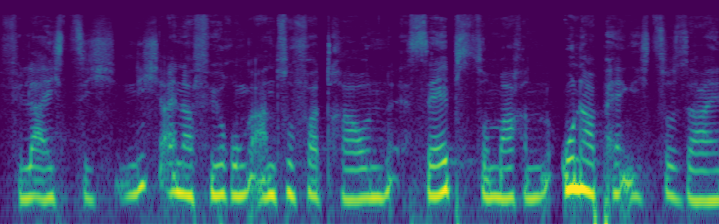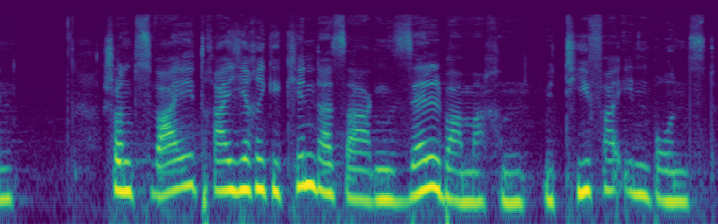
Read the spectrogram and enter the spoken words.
Vielleicht sich nicht einer Führung anzuvertrauen, es selbst zu machen, unabhängig zu sein. Schon zwei, dreijährige Kinder sagen, selber machen, mit tiefer Inbrunst.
